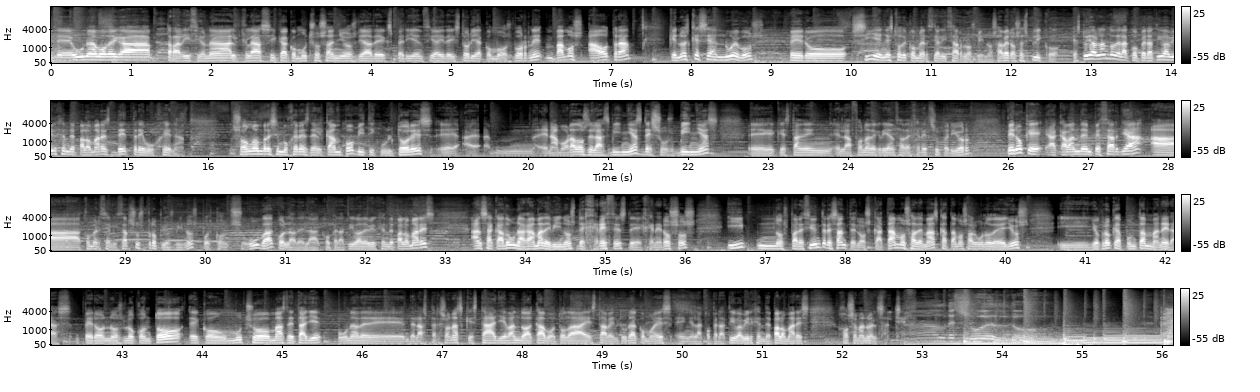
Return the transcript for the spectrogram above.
De una bodega tradicional, clásica, con muchos años ya de experiencia y de historia como Osborne, vamos a otra que no es que sean nuevos, pero sí en esto de comercializar los vinos. A ver, os explico. Estoy hablando de la Cooperativa Virgen de Palomares de Trebujena. Son hombres y mujeres del campo, viticultores, eh, mm, enamorados de las viñas, de sus viñas, eh, que están en, en la zona de crianza de Jerez Superior, pero que acaban de empezar ya a comercializar sus propios vinos, pues con su uva, con la de la Cooperativa de Virgen de Palomares, han sacado una gama de vinos de jereces, de generosos, y nos pareció interesante. Los catamos además, catamos alguno de ellos, y yo creo que apuntan maneras, pero nos lo contó eh, con mucho más detalle una de, las personas que está llevando a cabo toda esta aventura, como es en la Cooperativa Virgen de Palomares, José Manuel Sánchez.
